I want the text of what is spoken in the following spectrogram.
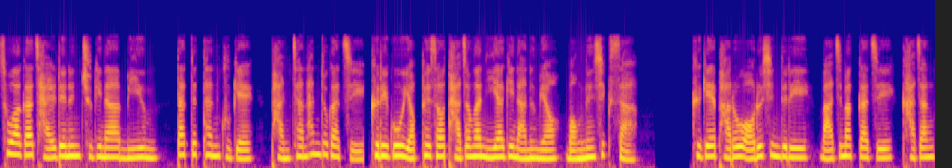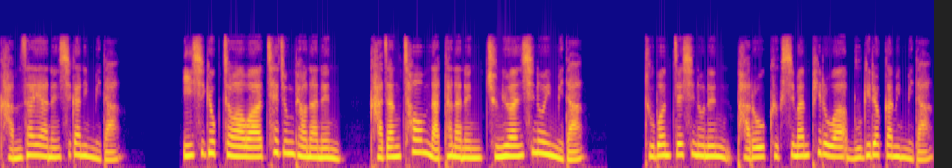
소화가 잘 되는 죽이나 미음, 따뜻한 국에 반찬 한두 가지, 그리고 옆에서 다정한 이야기 나누며 먹는 식사. 그게 바로 어르신들이 마지막까지 가장 감사해야 하는 시간입니다. 이 식욕 저하와 체중 변화는 가장 처음 나타나는 중요한 신호입니다. 두 번째 신호는 바로 극심한 피로와 무기력감입니다.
